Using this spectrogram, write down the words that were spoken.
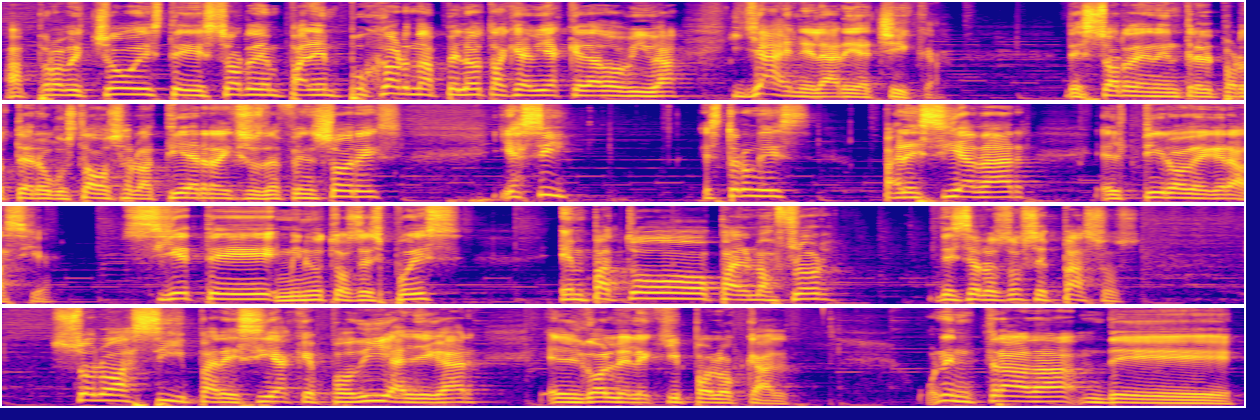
aprovechó este desorden para empujar una pelota que había quedado viva ya en el área chica. Desorden entre el portero Gustavo Salvatierra y sus defensores. Y así, Strongest parecía dar el tiro de gracia. Siete minutos después, empató Palmaflor desde los 12 pasos. Solo así parecía que podía llegar el gol del equipo local. Una entrada de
